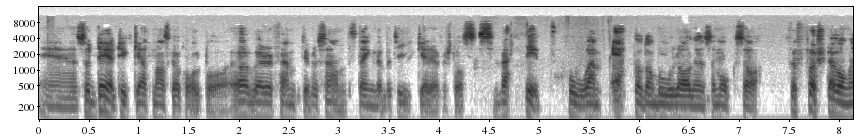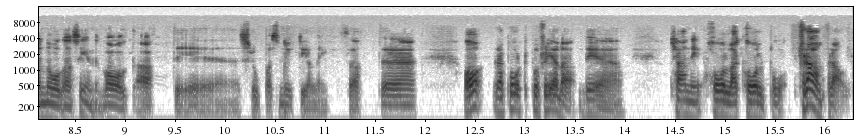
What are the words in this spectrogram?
Eh, så det tycker jag att man ska ha koll på. Över 50% stängda butiker är förstås svettigt. H&M ett av de bolagen som också för första gången någonsin valt att eh, slopa sin utdelning. Så att, eh, ja, rapport på fredag. Det kan ni hålla koll på framför allt.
